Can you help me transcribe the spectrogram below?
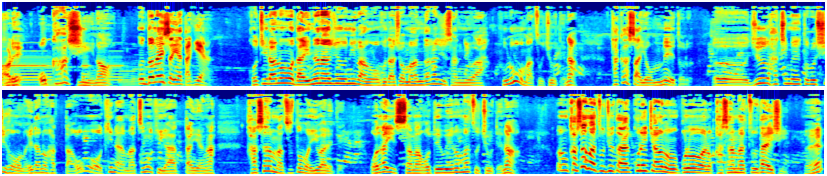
あれおかしいな。どないしたんや滝やんこちらの第72番お札所曼荼羅寺さんには不老松ちゅうてな高さ4メートル。18メートル四方の枝の張った大きな松の木があったんやが笠松とも言われてお大師様お手植えの松ちゅうてな。うん、笠松ちゅうたらこれちゃうのこのあの笠松大師。え？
